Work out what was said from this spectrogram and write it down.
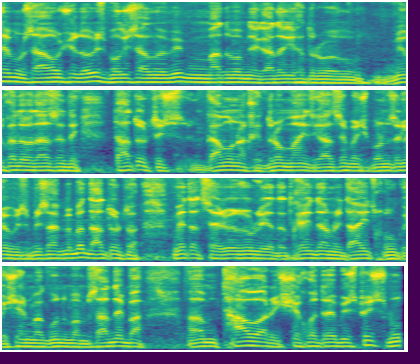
თემურ საუნშუდოვის მოგესალმები მადლობია გადაგიხადო მიუხედავად ასეთი დატვირთვის გამონახეთ რომ მაინც გაზებაში მონაწილეობის მისაღება დატვირთვა. მეტად სერიოზულია და დღეიდანვე დაიწყო უკვე შენმა გუნდმა მზადება მთავარი შეხვედრებისთვის. ნუ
